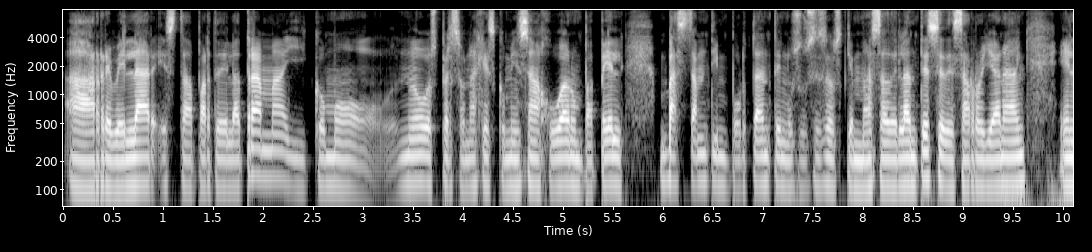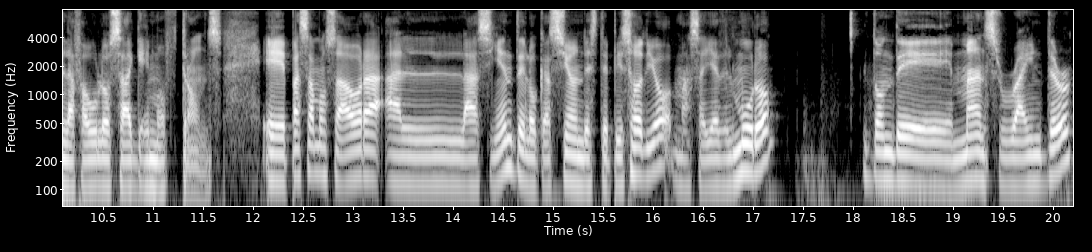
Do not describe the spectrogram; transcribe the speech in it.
a revelar esta parte de la trama y cómo nuevos personajes comienzan a jugar un papel bastante importante en los sucesos que más adelante se desarrollarán en la fabulosa Game of Thrones. Eh, pasamos ahora a la siguiente locación de este episodio, más allá del muro donde Mans Rider,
